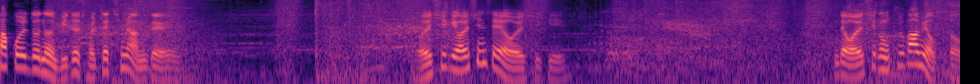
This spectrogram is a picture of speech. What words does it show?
포탑골드는 미드 절대 치면 안돼 월식이 훨씬 세요 월식이. 근데 월식은 쿨감이 없어.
